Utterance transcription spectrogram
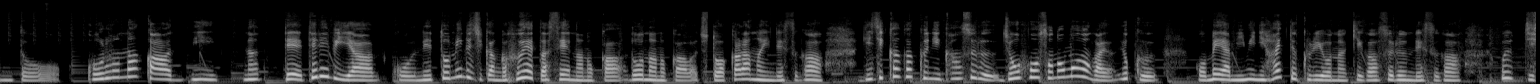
うんとコロナ禍になってテレビやこうネットを見る時間が増えたせいなのかどうなのかはちょっとわからないんですが疑似科学に関する情報そのものがよくこう目や耳に入ってくるような気がするんですがこれ実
